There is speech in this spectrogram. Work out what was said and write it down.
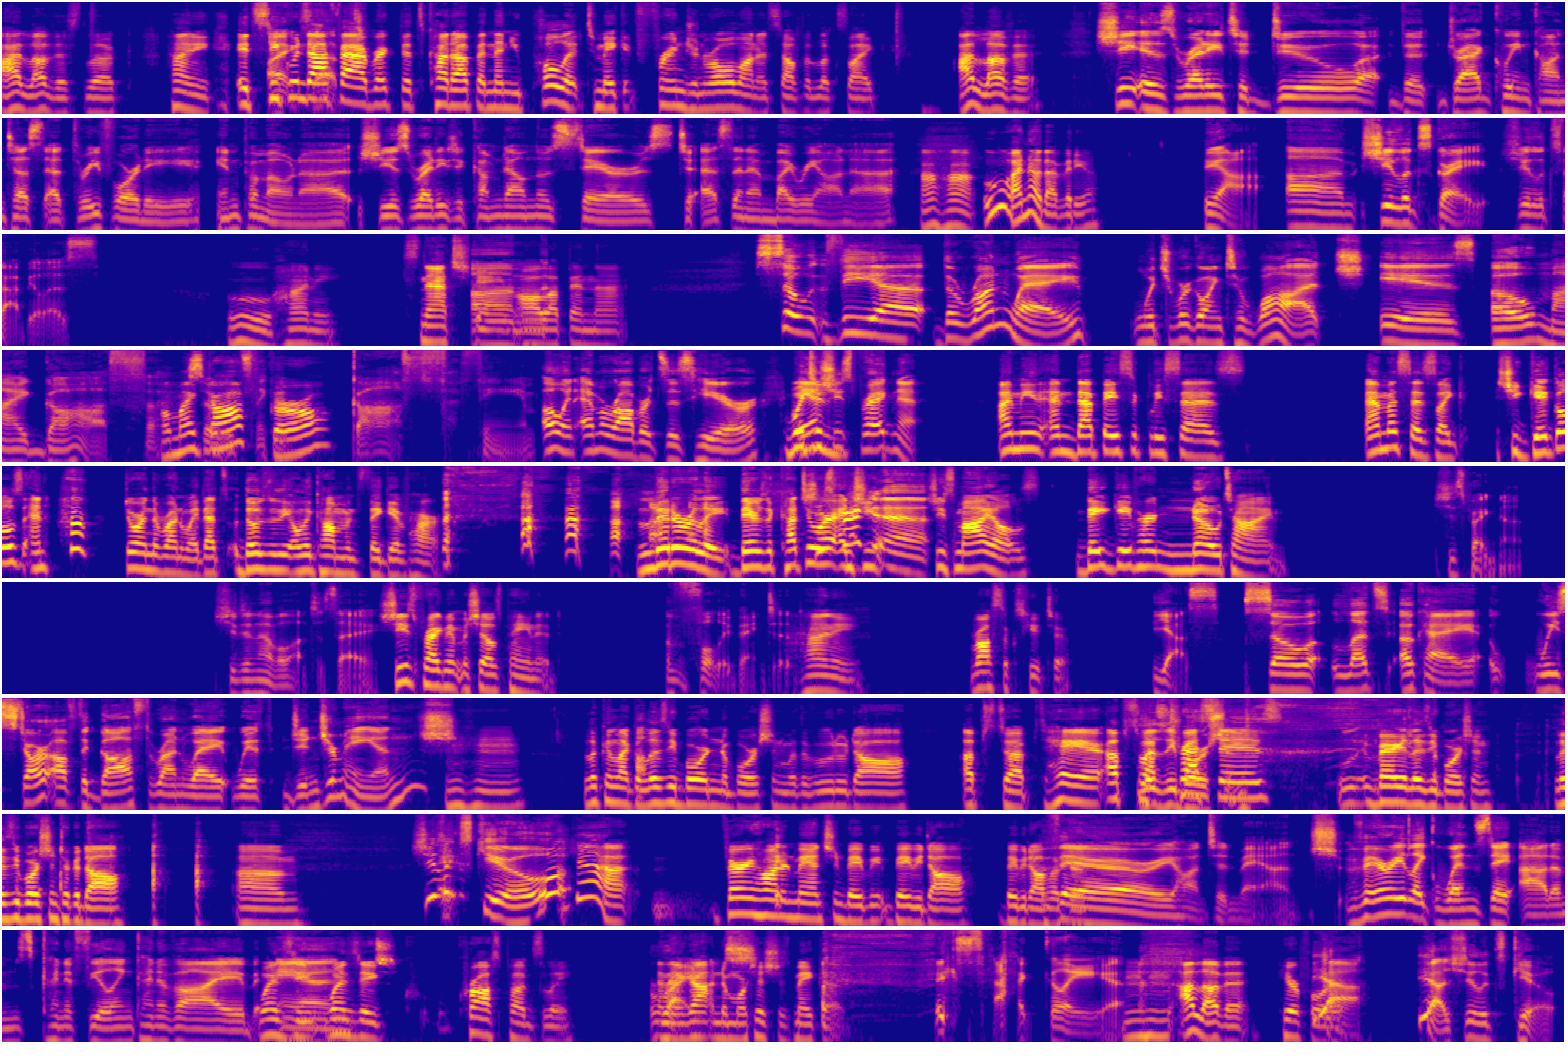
I love this look. Honey, it's out accept. fabric that's cut up and then you pull it to make it fringe and roll on itself, it looks like. I love it. she is ready to do the drag queen contest at 340 in pomona she is ready to come down those stairs to s&m by rihanna Uh-huh. Ooh, I know that video. yeah um she looks great she looks fabulous Ooh, honey. Snatch game Um, all up in that. So the uh the runway which we're going to watch is Oh My Goth. Oh my So goth, like girl. goth theme. Oh, and Emma Roberts is here. Which and is- she's pregnant. I mean, and that basically says Emma says like she giggles and huh during the runway. That's those are the only comments they give her. Literally, there's a cut to her She's and she she smiles. They gave her no time. She's pregnant. She didn't have a lot to say. She's pregnant. Michelle's painted. Fully painted. Honey, Ross looks cute too. Yes. So let's okay. We start off the goth runway with Ginger Minge. hmm Looking like a Uh, Lizzie Borden abortion with a voodoo doll, upswept hair, upswept Lizzie tresses. Very Lizzie Bortion. Lizzie Bortion took a doll. Um, She looks cute. yeah, very haunted mansion baby baby doll baby doll hooker. Very haunted manch. Very like Wednesday Addams kind of feeling, kind of vibe. Wednesday and- Wednesday cross Pugsley, and right. then got into Morticia's makeup. exactly. hmm I love it. Here for Yeah. it. Yeah, she looks cute.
